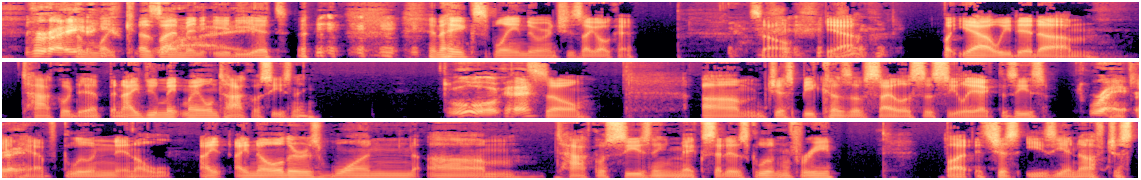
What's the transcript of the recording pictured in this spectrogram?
right. I'm like, "Cause I'm an idiot." and I explained to her, and she's like, "Okay." So yeah, but yeah, we did um taco dip, and I do make my own taco seasoning. Oh, okay. So, um, just because of Silas's celiac disease, I Right, can't right. have gluten in a. I I know there's one um taco seasoning mix that is gluten free, but it's just easy enough just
